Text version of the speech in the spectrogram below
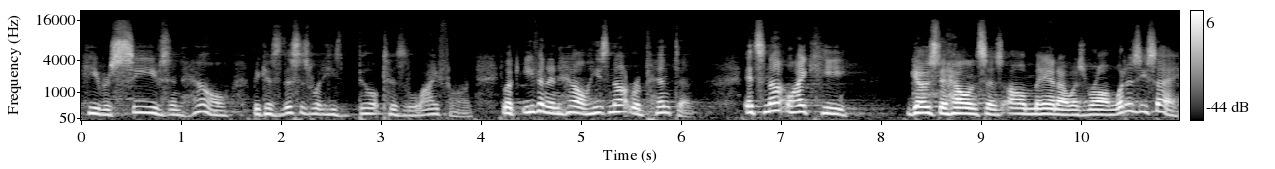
he receives in hell because this is what he's built his life on. Look, even in hell, he's not repentant. It's not like he goes to hell and says, Oh man, I was wrong, what does he say?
